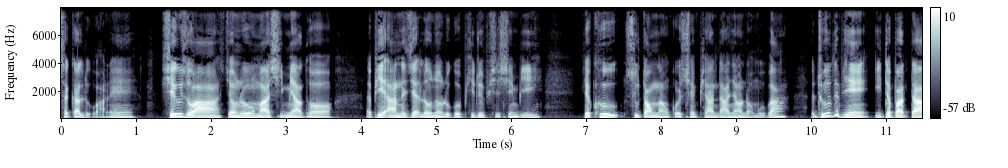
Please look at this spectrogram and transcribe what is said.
ဆက်ကပ်လိုပါတယ်ရှေးဥစွာကျွန်တော်တို့မှာရှိမြသောအပြစ်အားနည်းချက်အလုံးစုံတို့ကိုဖြည့်ဖြည့်ဖြစ်ရှင်းပြီးယခုဆုတောင်းတော်ကိုရှင်ဖျားနာကြောင်းတော်မူပါအထူးသဖြင့်ဤတပတ်တာ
